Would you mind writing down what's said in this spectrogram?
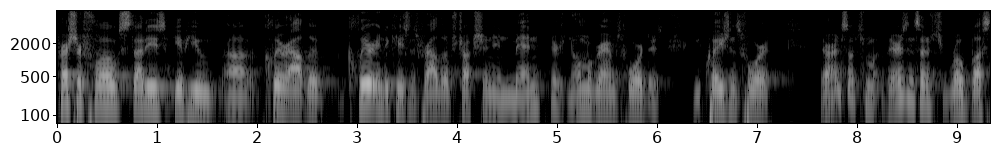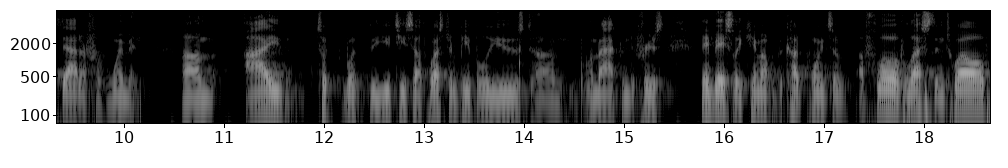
Pressure flow studies give you uh, clear outlet, clear indications for outlet obstruction in men. There's nomograms for it. There's equations for it. There aren't such there isn't such robust data for women. Um, I took what the UT Southwestern people used, um, Lemack and DeFreitas. They basically came up with the cut points of a flow of less than 12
